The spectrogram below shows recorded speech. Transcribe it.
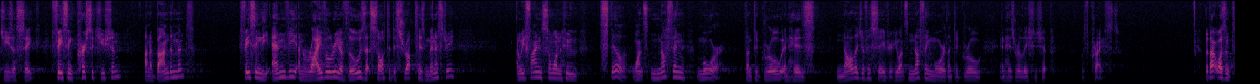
Jesus' sake, facing persecution and abandonment, facing the envy and rivalry of those that sought to disrupt his ministry. And we find someone who still wants nothing more than to grow in his knowledge of his Savior. He wants nothing more than to grow in his relationship with Christ. But that wasn't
